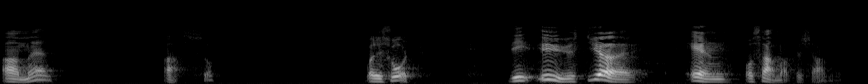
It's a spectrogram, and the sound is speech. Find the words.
Amen. Alltså. Var det svårt? Vi utgör en och samma församling.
